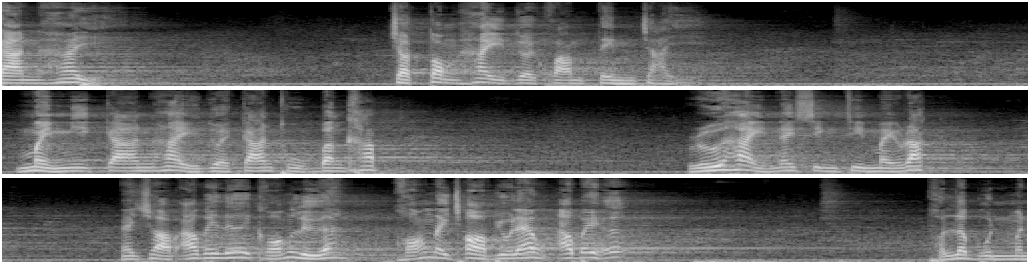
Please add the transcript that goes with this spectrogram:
การให้จะต้องให้ด้วยความเต็มใจ ไม่มีการให้ด้วยการถูกบังคับ หรือให้ในสิ่งที่ไม่รัก ไม่ชอบเอาไปเลยของเหลือ ของไม่ชอบอยู่แล้ว เอาไปเถอะ ผลบุญมัน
